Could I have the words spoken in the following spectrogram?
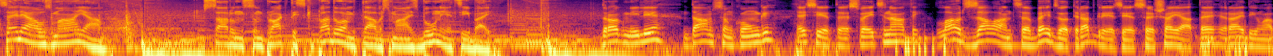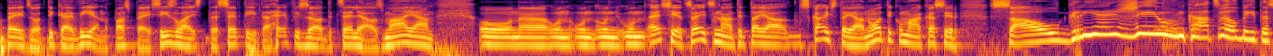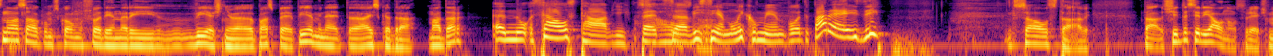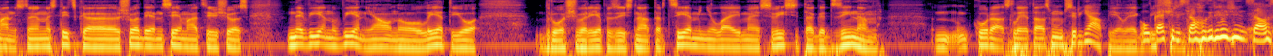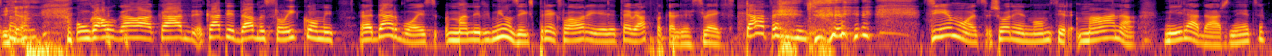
Ceļā uz mājām. Sarunas un praktiski padomi tavas mājas būvniecībai. Draugi, mīļie, dāmas un kungi, esiet sveicināti. Lauris Zalants beidzot ir atgriezies šajā raidījumā. Beidzot, tikai vienu paspējis izlaist, septītā epizode ceļā uz mājām. Un, un, un, un, un esiet sveicināti tajā skaistajā notikumā, kas ir saulgrieži. Un kāds vēl bija tas nosaukums, ko mums šodien arī viesņa paspēja pieminēt aizkadrā Madara? Nu, saulstāvji pēc Saulstāvji. visiem likumiem būtu pareizi. Saulstāvi. Tā, šis ir jaunums priekš manis, un es ticu, ka šodien es iemācīšos nevienu jaunu lietu, jo droši var iepazīstināt ar ciemiņu, lai mēs visi tagad zinām, kurās lietās mums ir jāpieliek. Un kas ir saulgrieži un saulstāvi? un galu galā, kā, kā tie dabas likumi eh, darbojas. Man ir milzīgs prieks, Laurija, tevi atpakaļ sveikt. Tāpēc ciemos šodien mums ir mana mīļā dārzniece.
